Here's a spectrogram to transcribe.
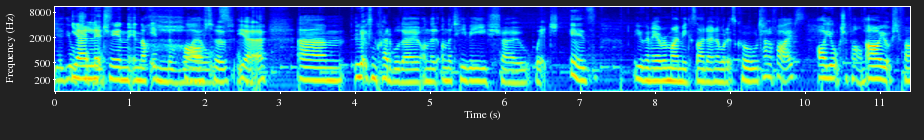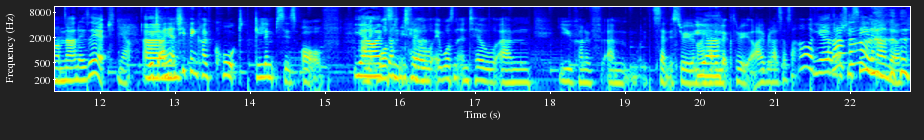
Yeah, Yorkshire yeah, literally in in the In the heart wilds, of yeah. Um, looks incredible though on the on the TV show, which is you're going to remind me because I don't know what it's called. Channel Fives. Our Yorkshire Farm. Our Yorkshire Farm. That is it. Yeah, which I Um, actually think I've caught glimpses of. Yeah, and it I've wasn't until it wasn't until um, you kind of um, sent this through and I had a look through. I realised I was like, oh, Yeah, yeah, I've actually seen Amanda.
